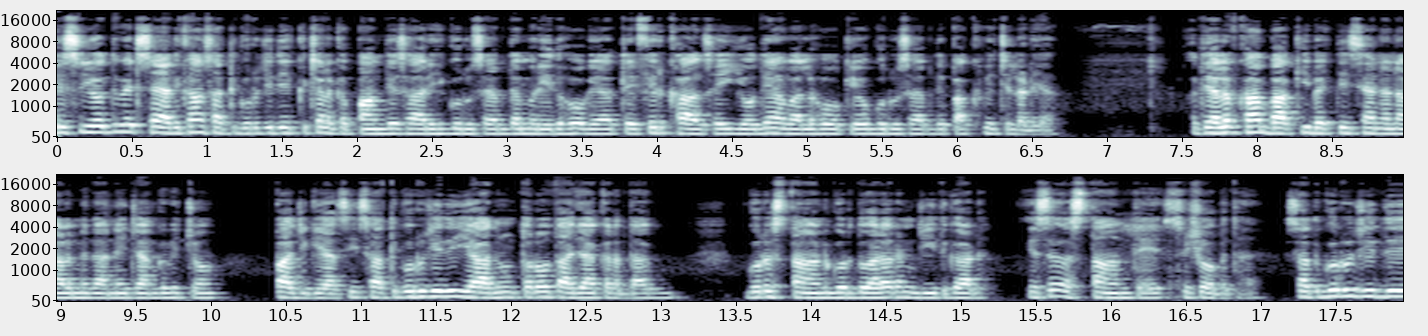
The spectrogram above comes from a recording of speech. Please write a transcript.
ਇਸ ਯੁੱਧ ਵਿੱਚ ਸੈਦ ਖਾਨ ਸਤਿਗੁਰੂ ਜੀ ਦੀ ਇੱਕ ਝਲਕ ਪਾਉਂਦੇ ਸਾਰ ਹੀ ਗੁਰੂ ਸਾਹਿਬ ਦਾ ਮਰੀਦ ਹੋ ਗਿਆ ਤੇ ਫਿਰ ਖਾਲਸਾਈ ਯੋਧਿਆਂ ਵੱਲ ਹੋ ਕੇ ਉਹ ਗੁਰੂ ਸਾਹਿਬ ਦੇ ਪੱਖ ਵਿੱਚ ਲੜਿਆ ਅਤੇ ਅਲਫ ਖਾਨ ਬਾਕੀ ਬਚਤੀ ਸੈਨਾ ਨਾਲ ਮੈਦਾਨੇ ਜੰਗ ਵਿੱਚੋਂ ਭੱਜ ਗਿਆ ਸੀ। ਸਤਿਗੁਰੂ ਜੀ ਦੀ ਯਾਦ ਨੂੰ ਤਰੋ ਤਾਜ਼ਾ ਕਰਦਾ ਗੁਰਸਤਾਨ ਗੁਰਦੁਆਰਾ ਰਣਜੀਤਗੜ੍ਹ ਇਸ ਸਥਾਨ ਤੇ ਸੁਸ਼ੋਭਿਤ ਹੈ ਸਤਿਗੁਰੂ ਜੀ ਦੇ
